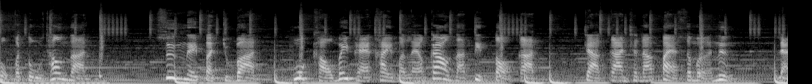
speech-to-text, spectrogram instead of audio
6 ประตูเท่านั้น ซึ่งในปัจจุบันพวกเขาไม่แพ้ใครมาแล้ว 9 นัดติดต่อกัน จากการชนะ 8 เสมอ 1 และ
